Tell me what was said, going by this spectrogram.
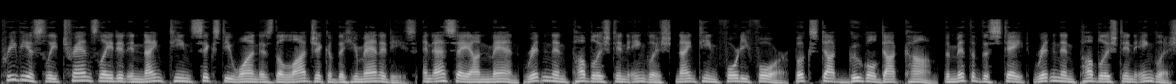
previously translated in 1961 as The Logic of the Humanities an essay on man written and published in English 1944 books.google.com The Myth of the State written and published in English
